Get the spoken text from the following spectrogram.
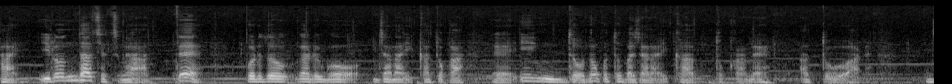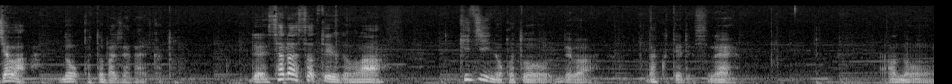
はいいろんな説があってポルトガル語じゃないかとか、えインドの言葉じゃないかとかねあとはジャワの言葉じゃないかと。でサラサというのは生地のことではなくてですねあの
